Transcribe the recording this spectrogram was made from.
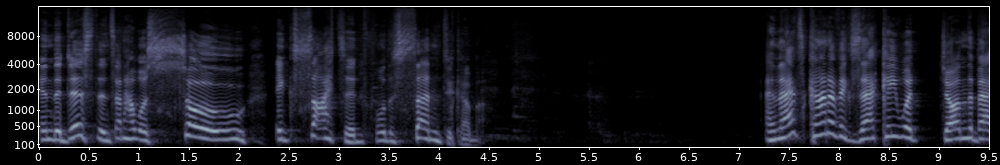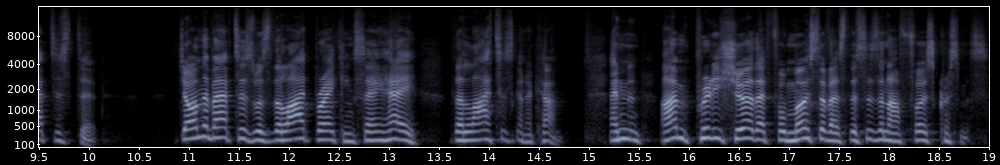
in the distance. And I was so excited for the sun to come up. And that's kind of exactly what John the Baptist did. John the Baptist was the light breaking, saying, Hey, the light is going to come. And I'm pretty sure that for most of us, this isn't our first Christmas.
